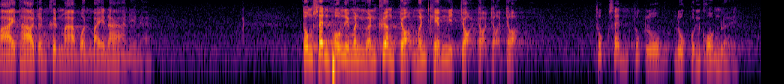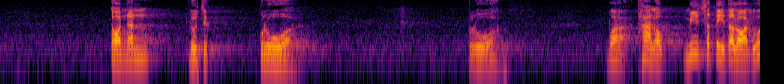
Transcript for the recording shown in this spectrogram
ปลายเท้าจนขึ้นมาบนใบหน้านี่นะตรงเส้นผมนี่มันเหมือนเครื่องเจาะเหมือนเข็มนี่เจาะเจาะเจาะเจาะทุกเส้นทุกรูรูขุนขมเลย ตอนนั้นรู้สึกกลัว กลัว ว่าถ้าเรามีสติตลอดรู้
